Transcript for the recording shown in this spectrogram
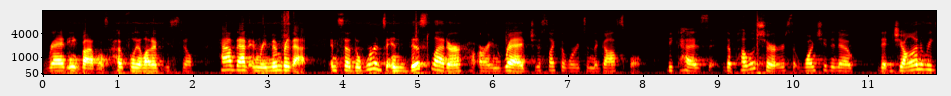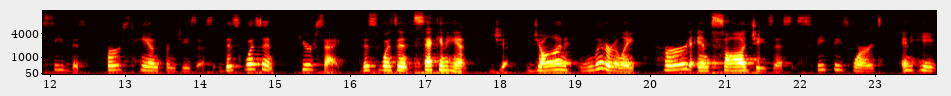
red ink Bibles. Hopefully, a lot of you still have that and remember that. And so the words in this letter are in red, just like the words in the gospel, because the publishers want you to know that John received this firsthand from Jesus. This wasn't hearsay, this wasn't secondhand. J- John literally heard and saw Jesus speak these words, and he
